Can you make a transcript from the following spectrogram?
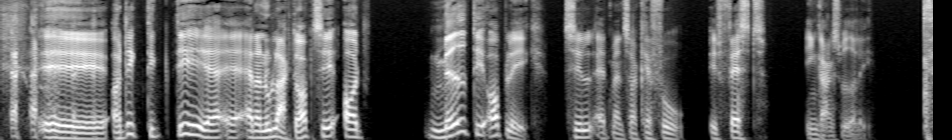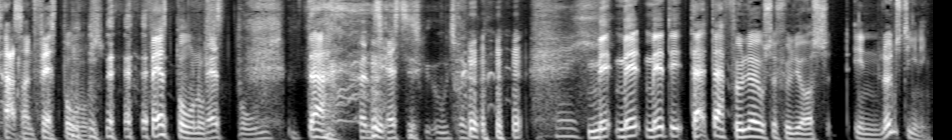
øh, og det, det, det er- er der nu lagt op til, og med det oplæg til, at man så kan få et fast indgangsvederlag. Altså en fast bonus. fast bonus. Fast bonus. Der, Fantastisk udtryk. Med, med, med det, der, der følger jo selvfølgelig også en lønstigning.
